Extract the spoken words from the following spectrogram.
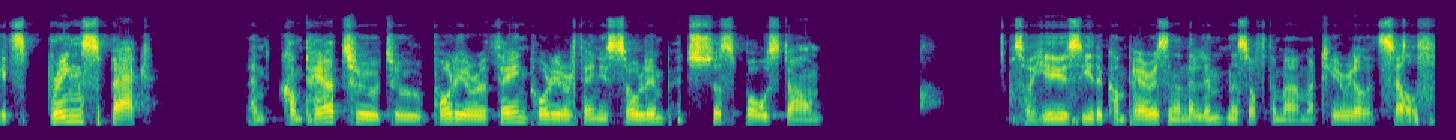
it springs back. And compared to, to polyurethane, polyurethane is so limp, it just bows down. So here you see the comparison and the limpness of the material itself.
